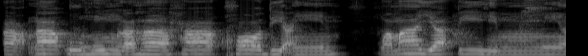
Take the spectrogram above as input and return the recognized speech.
a'naquhum laha khadi'in wa ma ya'tihim min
